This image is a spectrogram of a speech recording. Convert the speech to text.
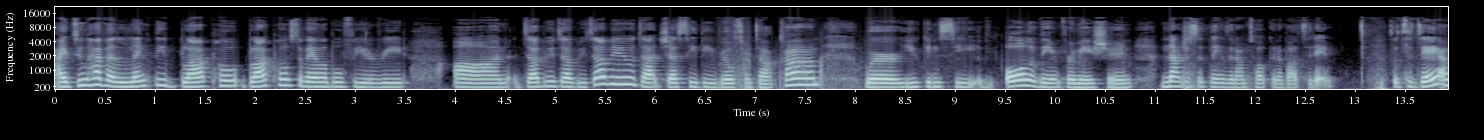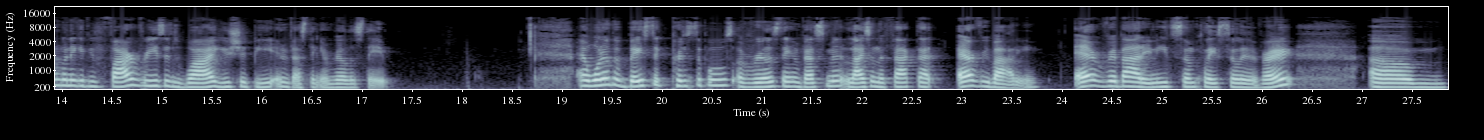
I do have a lengthy blog, po- blog post available for you to read on www.jessetherealtor.com where you can see all of the information, not just the things that I'm talking about today. So today I'm going to give you five reasons why you should be investing in real estate. And one of the basic principles of real estate investment lies in the fact that everybody, everybody needs some place to live, right? Um,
